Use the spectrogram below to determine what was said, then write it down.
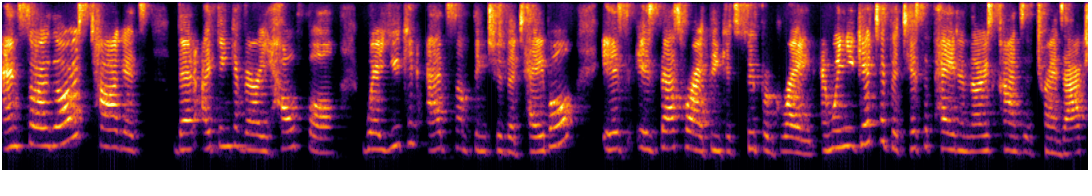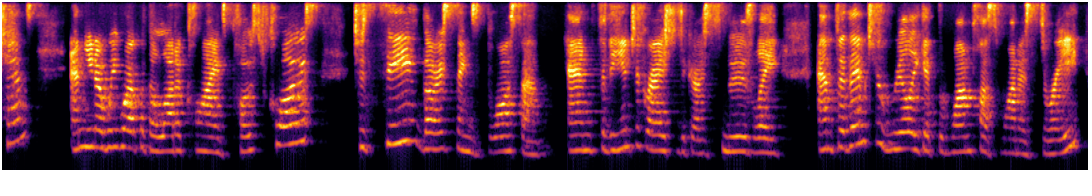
And so those targets that I think are very helpful where you can add something to the table is is that's where I think it's super great. And when you get to participate in those kinds of transactions and you know we work with a lot of clients post close to see those things blossom and for the integration to go smoothly and for them to really get the one plus one is three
